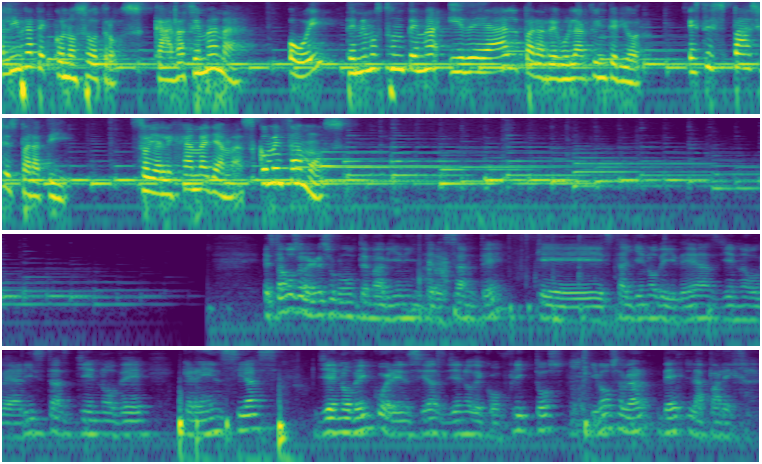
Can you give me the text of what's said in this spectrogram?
Calíbrate con nosotros cada semana. Hoy tenemos un tema ideal para regular tu interior. Este espacio es para ti. Soy Alejandra Llamas. Comenzamos. Estamos de regreso con un tema bien interesante que está lleno de ideas, lleno de aristas, lleno de creencias, lleno de incoherencias, lleno de conflictos y vamos a hablar de la pareja.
